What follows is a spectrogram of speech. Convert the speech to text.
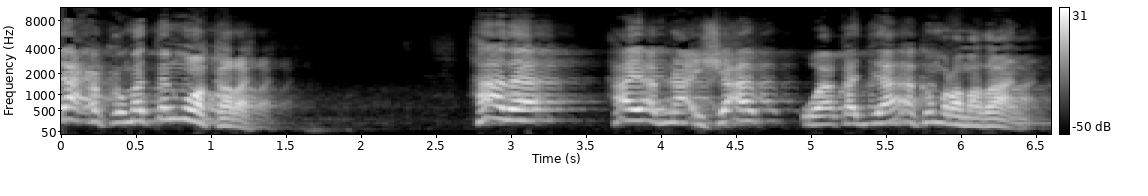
يا حكومتنا الموقرة هذا هاي أبناء الشعب وقد جاءكم رمضان.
